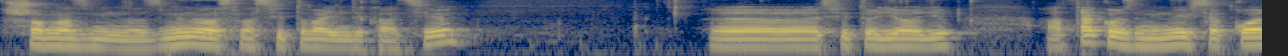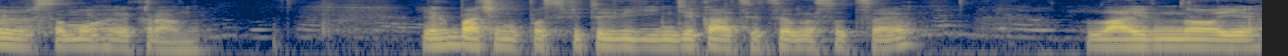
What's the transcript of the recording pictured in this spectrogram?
що в нас змінилося? Змінилася нас світова індикація е, світодіодів, а також змінився колір самого екрану. Як бачимо по світовій індикації, це в нас оце лайвної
